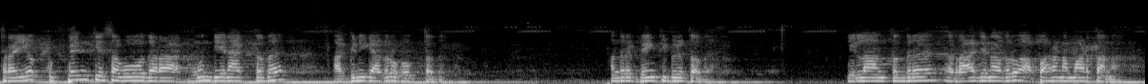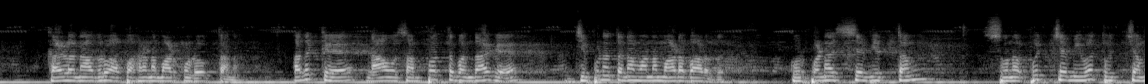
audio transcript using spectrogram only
ತ್ರಯ ಕುಪ್ಪೆಂತಿ ಸಹೋದರ ಮುಂದೇನಾಗ್ತದೆ? ಅಗ್ನಿಗೆ ಅಗ್ನಿಗಾದರೂ ಹೋಗ್ತದೆ. ಅಂದ್ರೆ ಬೆಂಕಿ ಬೀಳ್ತದೆ. ಇಲ್ಲ ಅಂತಂದ್ರೆ ರಾಜನಾದರೂ ಅಪಹರಣ ಮಾಡ್ತಾನೆ, ಕಳ್ಳನಾದರೂ ಅಪಹರಣ ಮಾಡ್ಕೊಂಡು ಹೋಗ್ತಾನೆ. ಅದಕ್ಕೆ ನಾವು ಸಂಪತ್ತು ಬಂದಾಗ ಜಿಪುಣತನವನ್ನು ಮಾಡಬಾರದು. ಕುರ್ಪಣಸ್ಯ ವಿತ್ತಂ ಸುನಪುಚ್ಚಮಿವ ತುಚ್ಚಂ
